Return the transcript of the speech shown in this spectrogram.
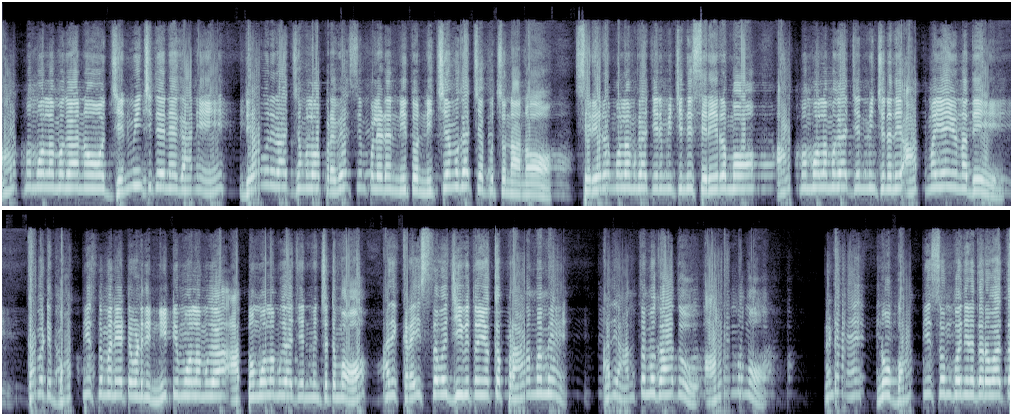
ఆత్మ మూలముగానో జన్మించితేనే గాని దేవుని రాజ్యంలో ప్రవేశింపలేడని నీతో నిశ్చయముగా చెప్పుచున్నాను. శరీరం మూలముగా జన్మించింది శరీరము ఆత్మ మూలముగా జన్మించినది ఆత్మయే ఉన్నది. కాబట్టి బాప్తిస్తం అనేటువంటిది నీటి మూలముగా ఆత్మ మూలముగా జన్మించటమో అది క్రైస్తవ జీవితం యొక్క ప్రారంభమే. అది అంతము కాదు ఆరంభము. అంటే నువ్వు బాప్తిసం పొందిన తర్వాత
